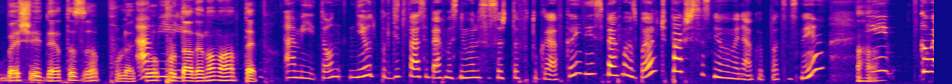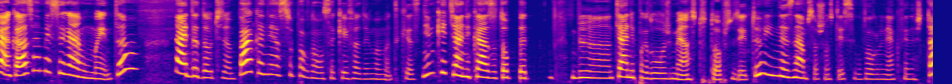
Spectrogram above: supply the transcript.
беше идеята за полето Ами- продадена на теб? Ами, то, ние от преди това се бяхме снимали със същата фотографка и ние се бяхме разбрали, че пак ще се снимаме някой път с нея. Ага. Калян каза, ми сега е момента, айде да отидем пак, а ние супер много се кефа да имаме такива снимки. Тя ни каза, то, тя ни предложи мястото общо взето и не знам всъщност, те си говорили някакви неща.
